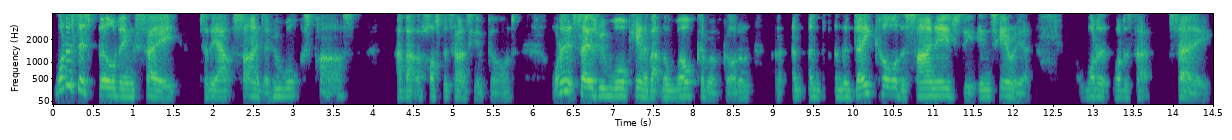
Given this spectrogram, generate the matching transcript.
What does this building say to the outsider who walks past about the hospitality of God? What does it say as we walk in about the welcome of God and, and, and, and the decor, the signage, the interior? What, what does that say.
